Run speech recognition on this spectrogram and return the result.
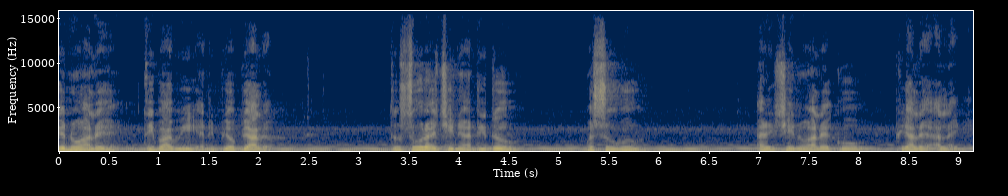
ယနုကလည်းသိပါပြီအဲ့ဒီပြောပြလို့သူဆိုးတဲ့အချိန်ကဒီတို့မဆူဘူး အဲ့ဒီအချိန်ကလည်းကိုဖျားလည်းအပ်လိုက်တယ်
